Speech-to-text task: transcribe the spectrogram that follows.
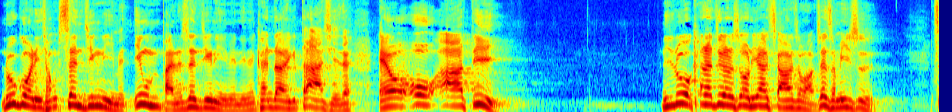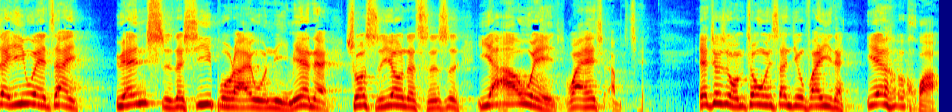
如果你从圣经里面，英文版的圣经里面，你能看到一个大写的 L O R D。你如果看到这个的时候，你要想什么？这什么意思？这因为在原始的希伯来文里面呢，所使用的词是 Yahweh Y H W H，也就是我们中文圣经翻译的耶和华。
